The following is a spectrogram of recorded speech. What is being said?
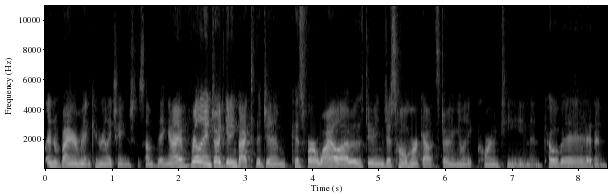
an environment can really change something. And I've really enjoyed getting back to the gym because for a while I was doing just home workouts during like quarantine and COVID. And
